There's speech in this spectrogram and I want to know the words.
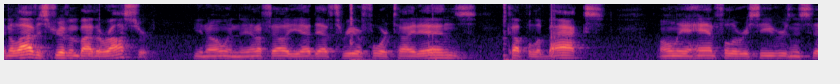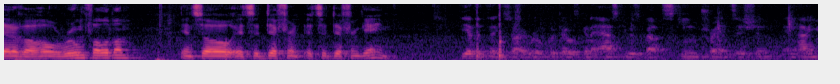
and a lot of it's driven by the roster. You know, in the NFL, you had to have three or four tight ends, a couple of backs, only a handful of receivers instead of a whole room full of them. And so it's a different, it's a different game. The other thing, sorry, real quick, I was gonna ask you is about scheme transition and how you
